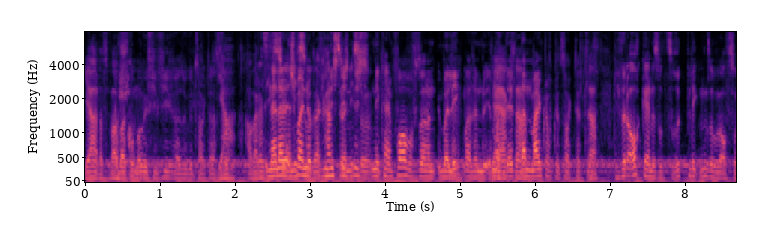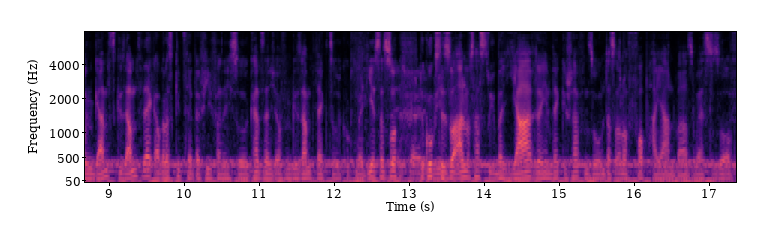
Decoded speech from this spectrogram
Ja, das war Aber schon. guck mal, wie viel FIFA du gezockt hast. Ja, so. aber das Nein, siehst nein, ja ich nicht meine, so, da kannst du ja nicht, nicht nicht, so- nee, kein Vorwurf, sondern überleg mal, wenn du immer Ja, ja, dann Minecraft gezockt hättest. Klar. Ich würde auch gerne so zurückblicken, so auf so ein ganz Gesamtwerk, aber das gibt's halt bei FIFA nicht so. Du kannst ja nicht auf ein Gesamtwerk zurückgucken. Bei dir ist das so, Ja, ist geil du guckst dir irgendwie. so an, was hast du über Jahre hinweg geschaffen, so und das auch noch vor ein paar Jahren war, so weißt du, so auf,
